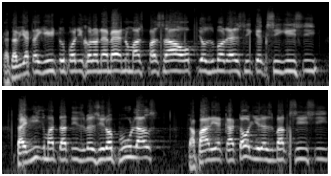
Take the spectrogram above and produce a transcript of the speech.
Κατά διαταγή του πολυχρονεμένου μας Πασά, όποιος μπορέσει και εξηγήσει τα ενίγματα της Βεζιροπούλας θα πάρει εκατό λίρες μπαξίσι,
